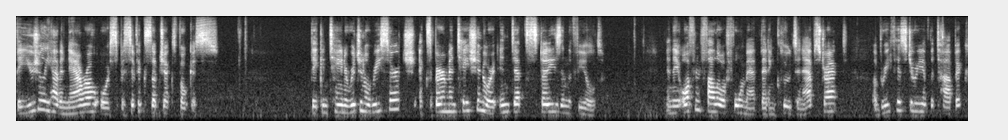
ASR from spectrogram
They usually have a narrow or specific subject focus. They contain original research, experimentation, or in-depth studies in the field. And they often follow a format that includes an abstract, a brief history of the topic,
